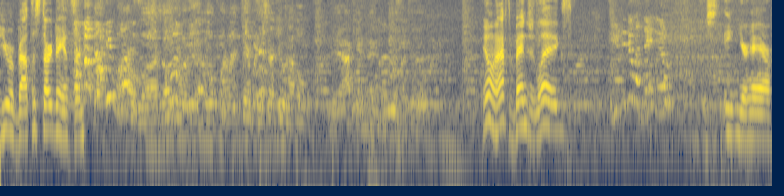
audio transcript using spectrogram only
You were about to start dancing. he I was. was. I was going to do that whole part right there, but you started doing that whole. Yeah, I can't bend my knees like that. You don't have to bend your legs. You need to do what they do. Just eating your hair.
